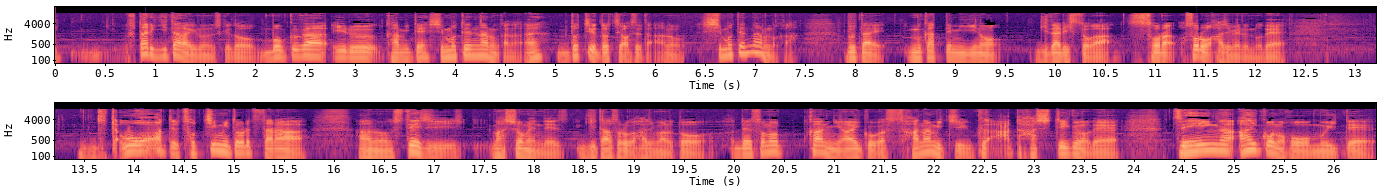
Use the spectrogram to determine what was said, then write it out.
で、二人ギターがいるんですけど、僕がいる上手、下手になるんかな？え？どっちがどっちか忘れた。あの、下手になるのか？舞台、向かって右のギタリストがソロソロを始めるので、ギター、おーってそっち見とれてたら、あの、ステージ真正面でギターソロが始まると、で、その間に愛子が花道ぐーって走っていくので、全員が愛子の方を向いて、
